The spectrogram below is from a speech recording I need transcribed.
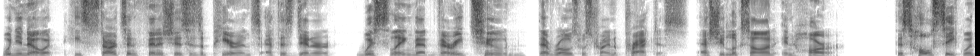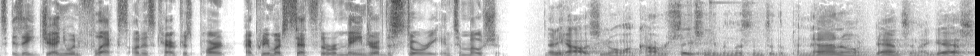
when you know it, he starts and finishes his appearance at this dinner whistling that very tune that Rose was trying to practice as she looks on in horror. This whole sequence is a genuine flex on his character's part and pretty much sets the remainder of the story into motion. Anyhow, so you don't want conversation. You've been listening to the piano and dancing, I guess.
